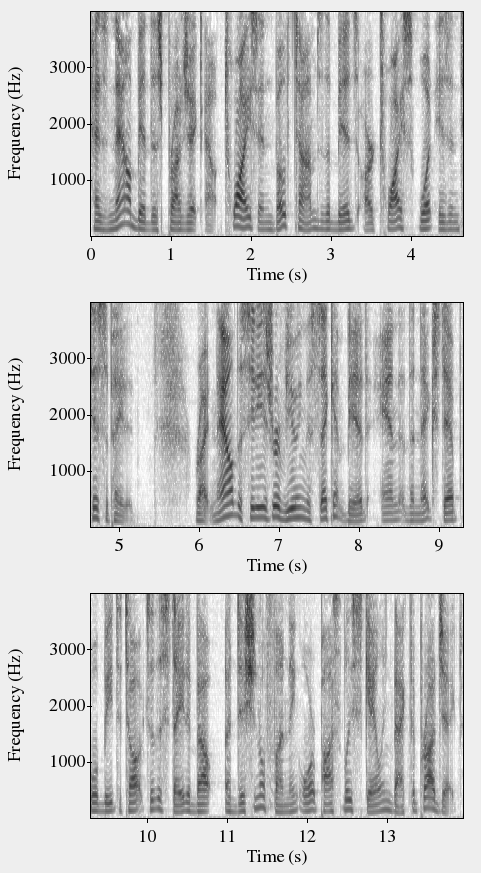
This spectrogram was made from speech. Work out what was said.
has now bid this project out twice, and both times the bids are twice what is anticipated. Right now, the city is reviewing the second bid, and the next step will be to talk to the state about additional funding or possibly scaling back the project.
